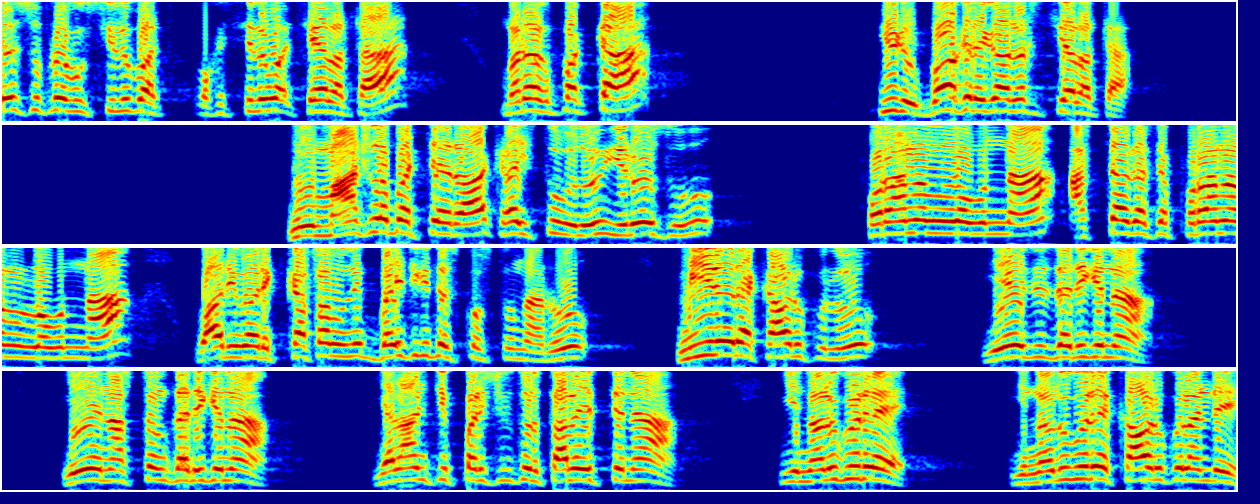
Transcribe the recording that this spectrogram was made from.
యేసు ప్రభు సిలువ ఒక సిలువ చేలట మరొక పక్క వీడు బోకరిగాడట సీలట నీ మాటలు పట్టారా క్రైస్తవులు ఈరోజు పురాణంలో ఉన్న అష్టాదశ పురాణంలో ఉన్న వారి వారి కథల్ని బయటికి తీసుకొస్తున్నారు. మీరేరా కారుకులు. ఏది జరిగినా ఏ నష్టం జరిగినా ఎలాంటి పరిస్థితులు తల ఎత్తినా ఈ నలుగురే ఈ నలుగురే కారుకులండి.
